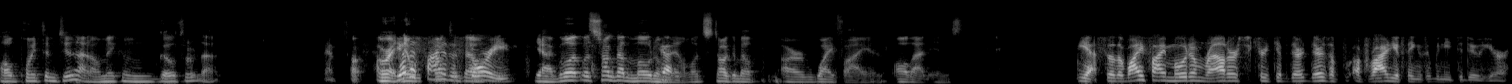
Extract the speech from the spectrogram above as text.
I'll point them to that. I'll make them go through that. All right. The other side of the about, story. Yeah, well, let's talk about the modem yeah. now. Let's talk about our Wi-Fi and all that. In. Yeah, so the Wi-Fi modem router security. There, there's a, a variety of things that we need to do here.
